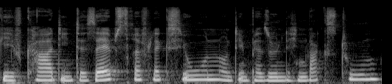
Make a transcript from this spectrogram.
GFK dient der Selbstreflexion und dem persönlichen Wachstum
